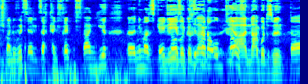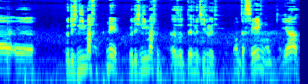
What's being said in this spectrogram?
ich meine, du willst ja, wie gesagt, keinen Fremden fragen, hier, äh, nimm mal das Geld Nee, raus und tritt gerade mal sagen. da oben drauf. Ja, na, um Gottes Willen. Da, äh, Würde ich nie machen. nee. Würde ich nie machen. Also definitiv nicht. Und deswegen, und ja,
